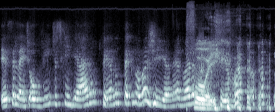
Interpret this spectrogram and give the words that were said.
Excelente. Ouvintes que enviaram pela tecnologia, né? Não era Foi.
